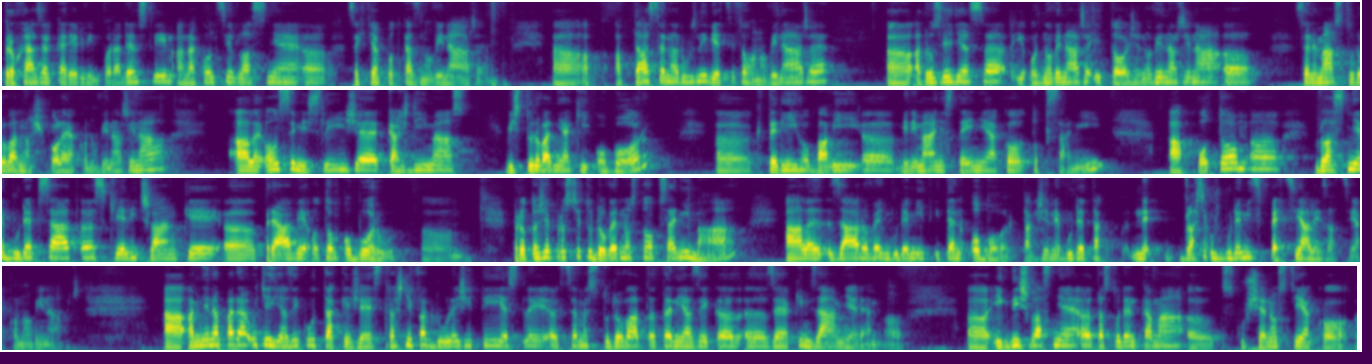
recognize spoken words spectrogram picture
procházel kariérovým poradenstvím a na konci vlastně se chtěl potkat s novinářem. A ptá se na různé věci toho novináře a dozvěděl se i od novináře i to, že novinařina e, se nemá studovat na škole jako novinařina, ale on si myslí, že každý má vystudovat nějaký obor, který ho baví minimálně stejně jako to psaní. A potom vlastně bude psát skvělé články právě o tom oboru. Protože prostě tu dovednost toho psaní má, ale zároveň bude mít i ten obor, takže nebude tak, ne, vlastně už bude mít specializaci jako novinář. A, a mě napadá u těch jazyků taky, že je strašně fakt důležitý, jestli eh, chceme studovat ten jazyk eh, za jakým záměrem. Eh, I když vlastně ta studentka má zkušenosti jako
